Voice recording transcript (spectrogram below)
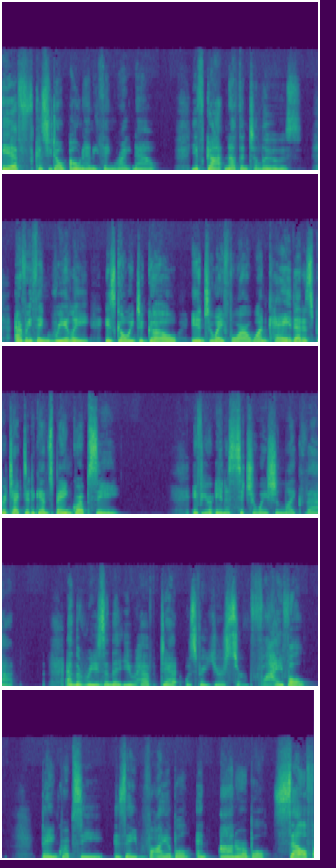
if, because you don't own anything right now, you've got nothing to lose. Everything really is going to go into a 401k that is protected against bankruptcy. If you're in a situation like that, and the reason that you have debt was for your survival, bankruptcy is a viable and honorable, self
